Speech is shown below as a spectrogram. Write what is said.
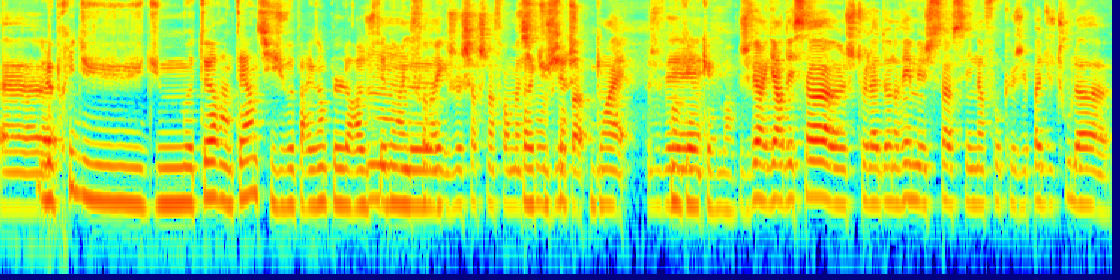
Euh, Le prix du, du moteur interne, si je veux par exemple le rajouter hmm, dans il le... faudrait que je cherche l'information. Je l'ai cherches, pas. ok. Ouais, je vais. Bon. Je vais regarder ça, euh, je te la donnerai, mais ça, c'est une info que j'ai pas du tout là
